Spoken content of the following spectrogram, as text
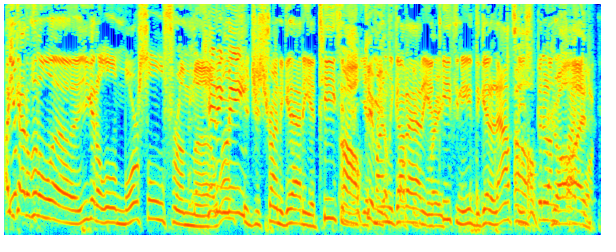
Are you, got a little, uh, you got a little morsel from uh, kidding lunch me? You're just trying to get out of your teeth, and Oh, you, you finally got it out of your break. teeth, and you need to get it out, so you Oh, spit it on God. the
